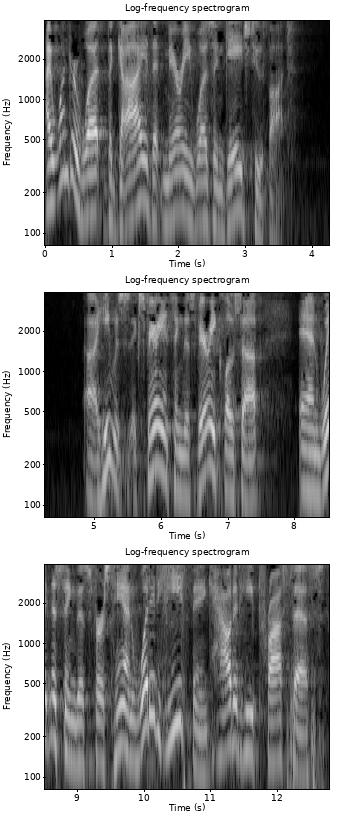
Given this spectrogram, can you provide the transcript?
I wonder what the guy that Mary was engaged to thought. Uh, he was experiencing this very close up and witnessing this firsthand. What did he think? How did he process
